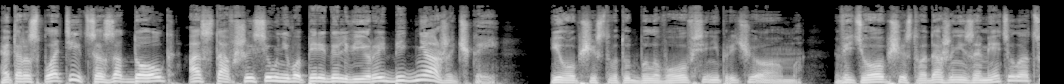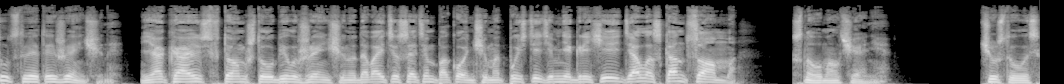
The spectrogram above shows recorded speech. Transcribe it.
это расплатиться за долг, оставшийся у него перед Эльвирой бедняжечкой. И общество тут было вовсе ни при чем. Ведь общество даже не заметило отсутствие этой женщины. «Я каюсь в том, что убил женщину. Давайте с этим покончим. Отпустите мне грехи, и дело с концом!» Снова молчание. Чувствовалось,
